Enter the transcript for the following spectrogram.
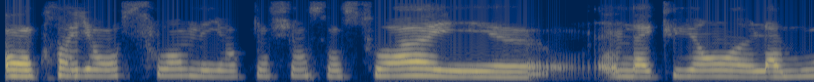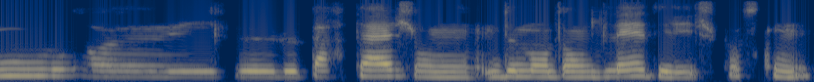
en croyant en soi, en ayant confiance en soi et en accueillant l'amour et le, partage, en demandant de l'aide. Et je pense qu'on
